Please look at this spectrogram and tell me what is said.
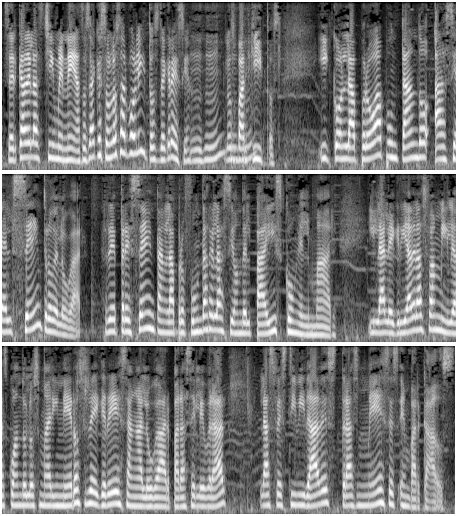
cerca de las chimeneas, o sea que son los arbolitos de Grecia, los barquitos, y con la proa apuntando hacia el centro del hogar. representan la profunda relación del país con el mar y la alegría de las familias cuando los marineros regresan al hogar para celebrar las festividades tras meses embarcados.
